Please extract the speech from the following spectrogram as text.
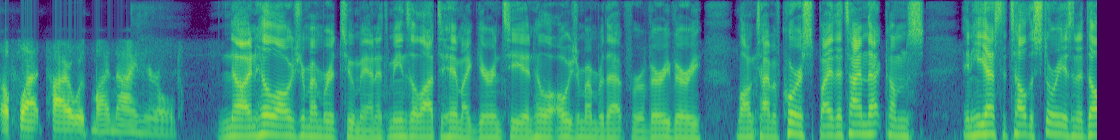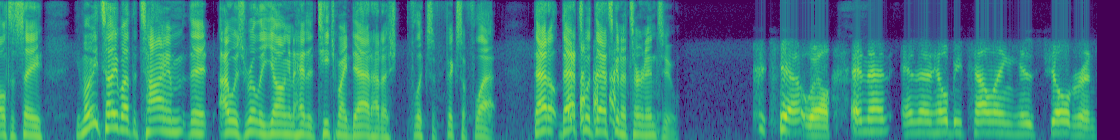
a flat tire with my nine-year-old. No, and he'll always remember it too, man. It means a lot to him, I guarantee, and he'll always remember that for a very, very long time. Of course, by the time that comes and he has to tell the story as an adult to say, let me tell you about the time that I was really young and I had to teach my dad how to fix a, fix a flat. That, that's what that's going to turn into. Yeah, well, and then and then he'll be telling his children,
